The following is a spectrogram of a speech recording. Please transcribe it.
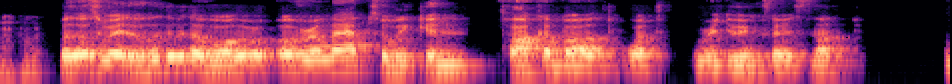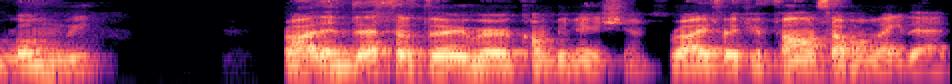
mm-hmm. but also we had a little bit of over- overlap, so we can talk about what we're doing. So it's not lonely, right? And that's a very rare combination, right? So if you found someone like that,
